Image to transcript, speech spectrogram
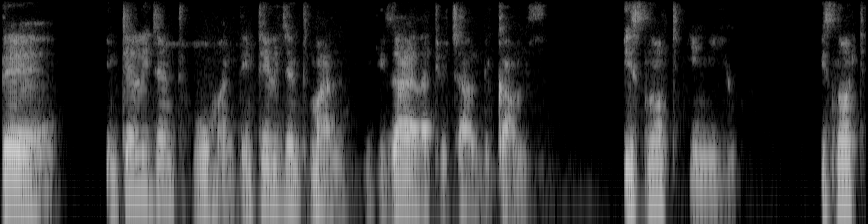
the intelligent woman, the intelligent man you desire that your child becomes is not in you. It's not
